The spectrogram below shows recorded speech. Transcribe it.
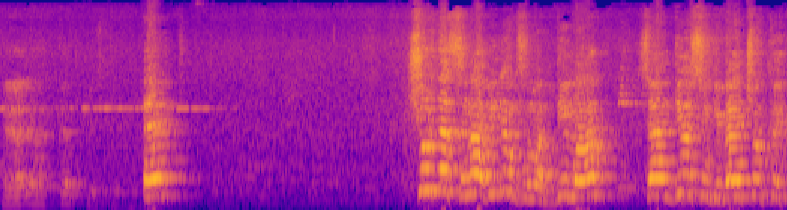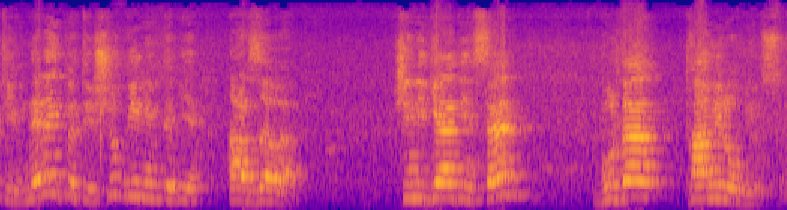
Hayali hakikat gösteriyor. Evet. Şuradasın ha biliyor musun bak diman sen diyorsun ki ben çok kötüyüm. Nereye kötü? Şu bilimde bir arıza var. Şimdi geldin sen burada tamir oluyorsun.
